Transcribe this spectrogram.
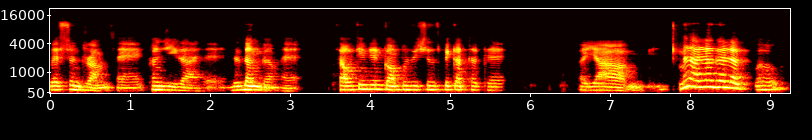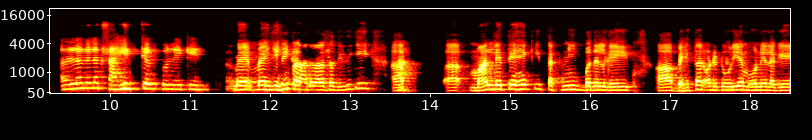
वेस्टर्न ड्रम्स हैं खंजीरा है मृदंगम है साउथ इंडियन कॉम्पोजिशन पे कथक है या मैं अलग अलग अलग अलग साहित्य को लेके मैं मैं यही पर आने वाला था दीदी कि हाँ। मान लेते हैं कि तकनीक बदल गई बेहतर ऑडिटोरियम होने लगे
